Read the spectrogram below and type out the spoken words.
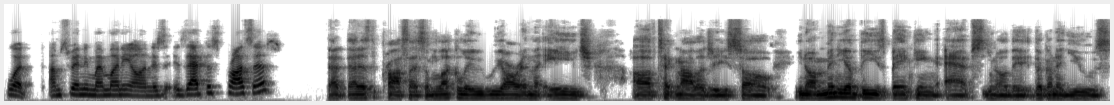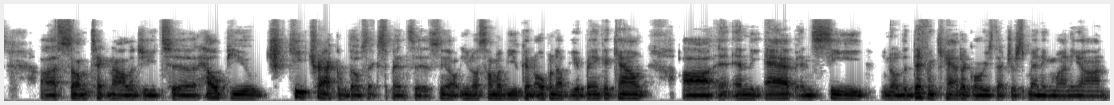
what I'm spending my money on. Is is that this process? That that is the process and luckily we are in the age of technology. So, you know, many of these banking apps, you know, they, they're going to use uh, some technology to help you keep track of those expenses. You know, you know, some of you can open up your bank account uh, and, and, the app and see, you know, the different categories that you're spending money on.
